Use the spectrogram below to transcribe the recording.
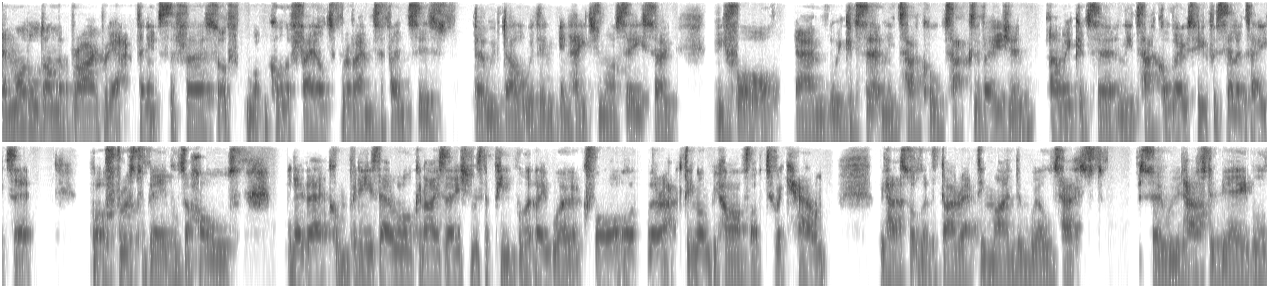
They're modelled on the Bribery Act, and it's the first sort of what we call the fail to prevent offences that we've dealt with in, in HMRC. So before, um, we could certainly tackle tax evasion, and we could certainly tackle those who facilitate it. But for us to be able to hold, you know, their companies, their organisations, the people that they work for or they're acting on behalf of to account, we had sort of the directing mind and will test. So we would have to be able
